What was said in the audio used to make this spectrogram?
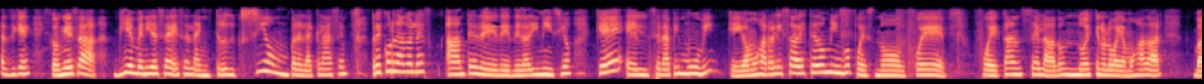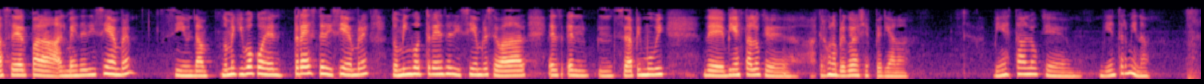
así que con esa bienvenida, esa, es la introducción para la clase, recordándoles antes de, dar inicio que el Serapis Movie que íbamos a realizar este domingo, pues no fue fue cancelado, no es que no lo vayamos a dar, va a ser para el mes de diciembre, si no me equivoco, es el 3 de diciembre, domingo 3 de diciembre se va a dar el, el, el Movie de Bien está lo que, creo que es una película shakespeariana. Bien está lo que, bien termina.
